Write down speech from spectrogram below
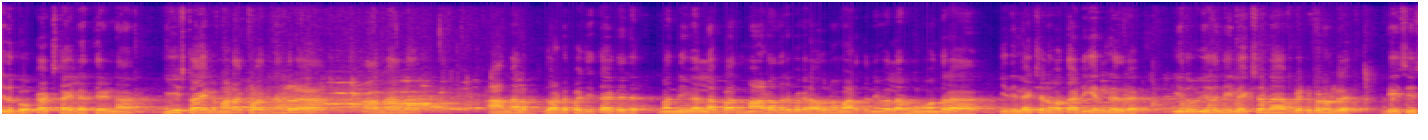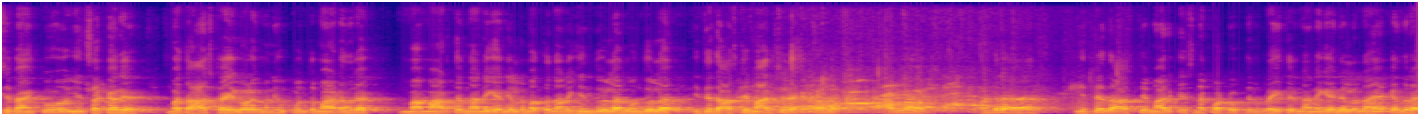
ಇದು ಗೋಕಾಕ್ ಸ್ಟೈಲ್ ಅತ್ತೇಣ್ಣ ಈ ಸ್ಟೈಲ್ ಮಾಡೋಕೆ ಹೋದ್ನಂದ್ರೆ ಆಮೇಲೆ ಆಮೇಲೆ ದೊಡ್ಡ ಪಜಿತ ಆಗ್ತೈತೆ. ಮತ್ತು ನೀವೆಲ್ಲ ಬಂದು ಮಾಡೋದ್ರೆ ಬೇಕಾದ್ರೆ ಅದನ್ನು ಮಾಡ್ತೀನಿ ನೀವೆಲ್ಲರೂ ಹ್ಞೂ ಅಂದ್ರೆ, ಇದು ಇಲೆಕ್ಷನ್ ಒತ್ತಾಟಿಗೆ ಇರಲಿ ಇದ್ರೆ. ಇದು ಇದನ್ನು ಇಲೆಕ್ಷನ್ ಬಿಟ್ಟು ಬಿಡೋಣ್ರಿ. ಡಿ ಸಿ ಸಿ ಬ್ಯಾಂಕು ಇದು ಸರ್ಕಾರಿ, ಮತ್ತು ಆ ಸ್ಟೈಲ್ ಒಳಗೆ ನೀವು ಕುಂತು ಮಾಡಂದ್ರೆ ಮಾಡ್ತೇನೆ. ನನಗೇನಿಲ್ಲ ಮತ್ತು ನನಗೆ ಹಿಂದೂ ಇಲ್ಲ, ಮುಂದೂ ಇಲ್ಲ ಇದ್ದಿದ್ದು ಆಸ್ತಿ ಅಲ್ಲ ಅಲ್ಲ, ಅಂದ್ರೆ ಇದ್ದಿದ್ದು ಆಸ್ತಿ ಮಾರ್ಕೇಶನ ಕೊಟ್ಟು ಹೋಗ್ತೀನಿ ರೈತರಿಗೆ. ನನಗೇನಿಲ್ಲ ನಾ, ಯಾಕಂದ್ರೆ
